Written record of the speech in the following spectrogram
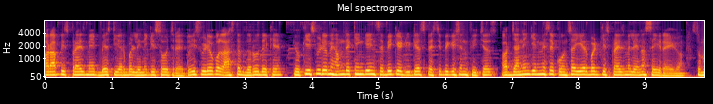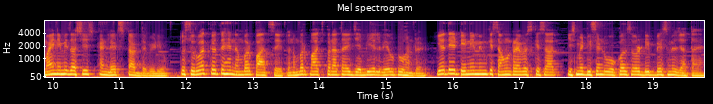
और आप इस प्राइस में एक बेस्ट ईयरबड लेने की सोच रहे तो इस वीडियो को लास्ट तक ज़रूर देखें, क्योंकि इस वीडियो में हम देखेंगे इन सभी के डिटेल स्पेसिफिकेशन फीचर्स और जानेंगे इनमें से कौन सा ईयरबड किस प्राइस में लेना सही रहेगा। So my name is Ashish and let start the video तो शुरुआत करते हैं नंबर पाँच से। तो नंबर पाँच पर आता है जेबीएल वेव टू हंड्रेड यह टेन एम के साउंड ड्राइवर्स के साथ इसमें डिसेंट वोकल्स और डीप बेस मिल जाता है।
